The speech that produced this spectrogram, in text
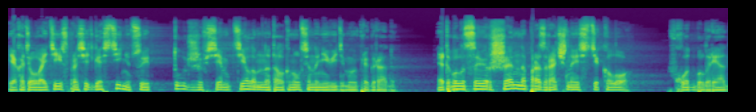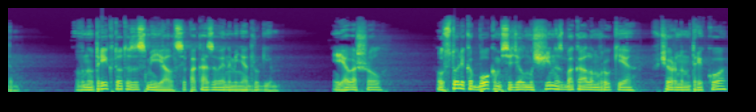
Я хотел войти и спросить гостиницу, и тут же всем телом натолкнулся на невидимую преграду. Это было совершенно прозрачное стекло. Вход был рядом. Внутри кто-то засмеялся, показывая на меня другим. Я вошел. У столика боком сидел мужчина с бокалом в руке, в черном трико,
